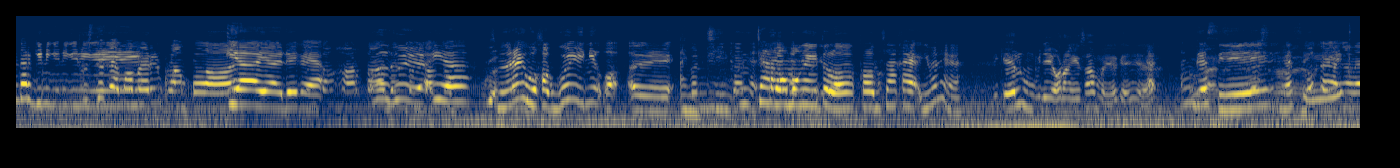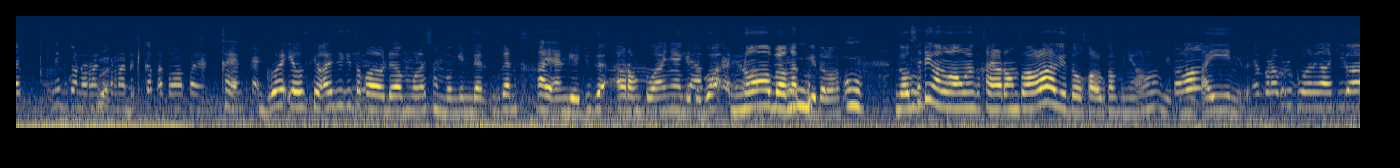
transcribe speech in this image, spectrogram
ntar gini gini gini terus dia kayak mamerin pelan-pelan. Iya iya dia kayak tentang harta oh dan gue tentang iya. sebenarnya bokap gue ini kok eh, anjing cara kayak ngomongnya itu loh. kalau misalnya kayak gimana ya? Ini kayak lu mempunyai orang yang sama ya kayaknya. ya? enggak sih enggak sih. gue kayak ngeliat ini bukan orang Gua. yang pernah dekat atau apa ya? Kayak Cuman gue ilfeel aja gitu kalau udah mulai sombongin dan bukan kekayaan dia juga orang tuanya gitu. Iya, gue no banget Uh, gitu loh. uh. nggak usah deh ngomong-ngomongin kekayaan orang tua lo gitu. Kalau bukan punya lo gitu Tolong. ngapain gitu? yang pernah berhubungan dengan Akila.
